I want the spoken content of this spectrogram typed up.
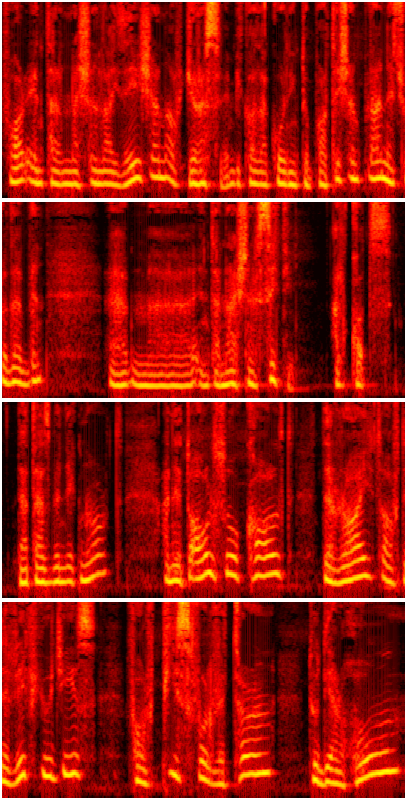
for internationalization of Jerusalem because according to partition plan, it should have been um, uh, international city. Al-Quds. That has been ignored. And it also called the right of the refugees for peaceful return to their home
